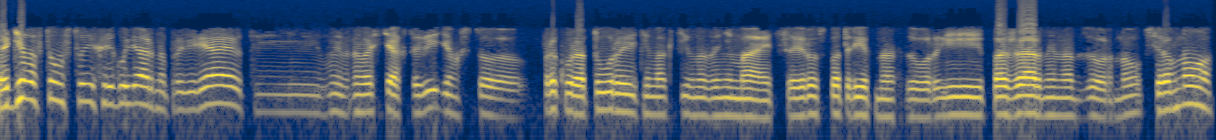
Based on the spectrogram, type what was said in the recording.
Да дело в том, что их регулярно проверяют, и мы в новостях-то видим, что прокуратура этим активно занимается, и Роспотребнадзор, и пожарный надзор, но все равно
